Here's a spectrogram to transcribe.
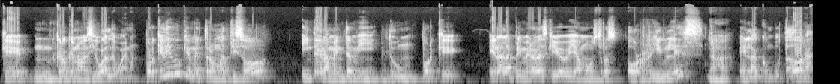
que mm, creo que no es igual de buena. ¿Por qué digo que me traumatizó íntegramente a mí Doom? Porque era la primera vez que yo veía monstruos horribles Ajá. en la computadora.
